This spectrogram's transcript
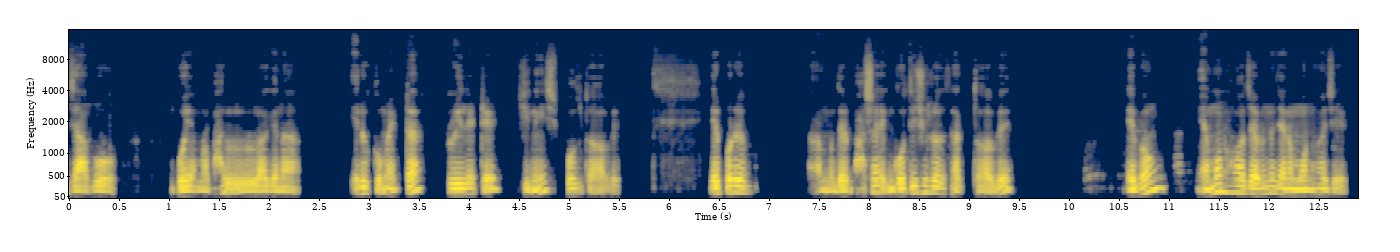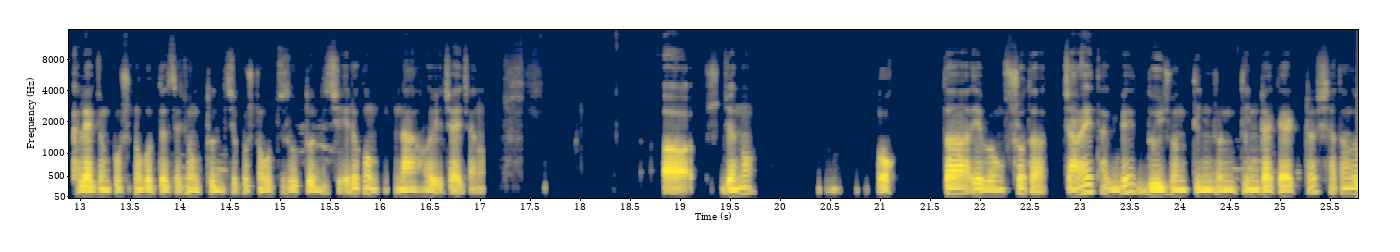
যাব, বই আমার ভালো লাগে না। এরকম একটা রিলেটেড জিনিস বলতে হবে। এরপরে আমাদের ভাষায় গতিশীলতা থাকতে হবে এবং এমন হওয়া যাবে না যেন মনে হয় যে, খালি একজন প্রশ্ন করতেছে, একজন উত্তর দিচ্ছে, প্রশ্ন করতেছে, উত্তর দিচ্ছে, এরকম না হয়ে যায় যেন। যেন বক্তা এবং শ্রোতা যারাই থাকবে, দুইজন, তিনজন, তিনটা ক্যারেক্টার সাধারণত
